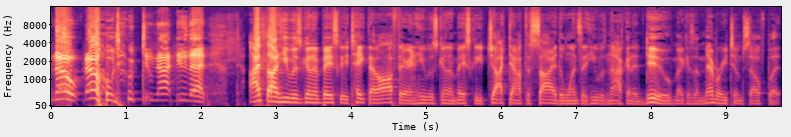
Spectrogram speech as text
No, no, do, do not do that. I thought he was going to basically take that off there and he was going to basically jot down at the side the ones that he was not going to do, like as a memory to himself. But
